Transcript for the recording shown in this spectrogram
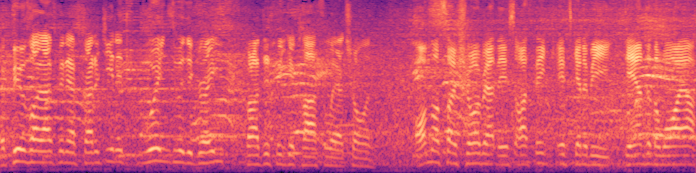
It feels like that's been our strategy, and it's working to a degree. But I just think your class will outshine. I'm not so sure about this. I think it's going to be down to the wire.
